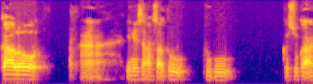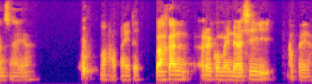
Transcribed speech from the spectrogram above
kalau nah ini salah satu buku kesukaan saya. Wah, apa itu? Bahkan rekomendasi apa ya?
